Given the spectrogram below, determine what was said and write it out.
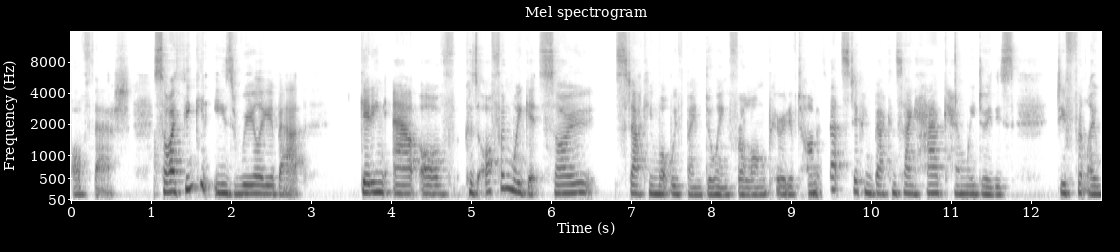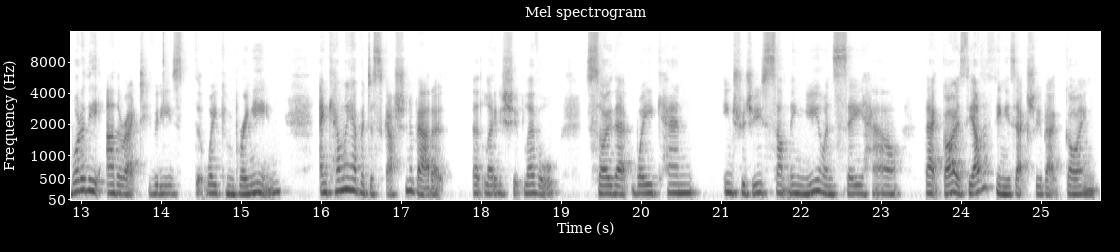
of that. So I think it is really about getting out of because often we get so stuck in what we've been doing for a long period of time. It's about stepping back and saying, how can we do this differently? What are the other activities that we can bring in? And can we have a discussion about it at leadership level so that we can introduce something new and see how that goes? The other thing is actually about going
